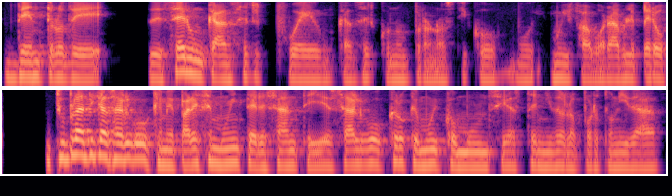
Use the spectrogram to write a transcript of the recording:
dentro de, de ser un cáncer, fue un cáncer con un pronóstico muy, muy favorable. Pero tú platicas algo que me parece muy interesante y es algo creo que muy común si has tenido la oportunidad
